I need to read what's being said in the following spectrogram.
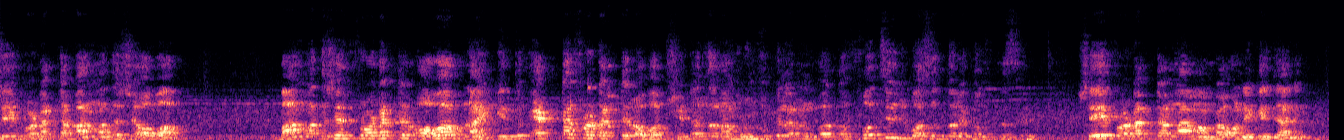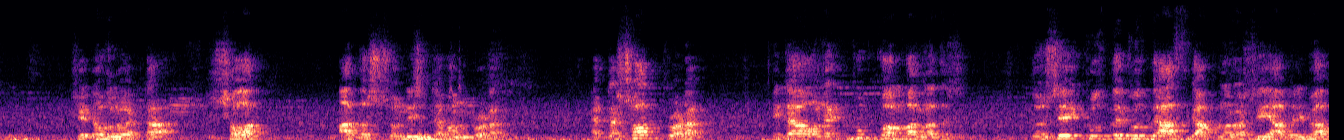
সেই প্রোডাক্টটা বাংলাদেশে অভাব। বাংলাদেশের প্রোডাক্টের অভাব নাই, কিন্তু একটা প্রোডাক্টের অভাব, সেটা জনাব রফিকুল আলমিন গত পঁচিশ বছর ধরে খুঁজতেছে। সেই প্রোডাক্টটার নাম আমরা অনেকে জানি। সেটা হলো একটা সৎ, আদর্শ, নিষ্ঠাবান প্রোডাক্ট একটা সৎ প্রোডাক্ট এটা অনেক খুব কম বাংলাদেশে। তো সেই খুঁজতে খুঁজতে আজকে আপনারা সেই আবির্ভাব।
